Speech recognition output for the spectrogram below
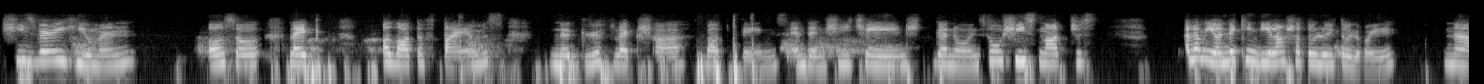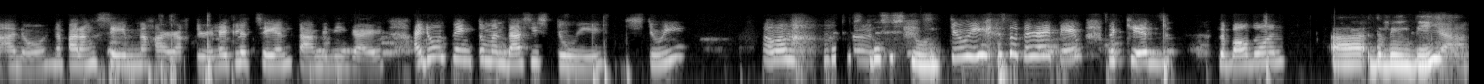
she's very human. Also, like a lot of times nag-reflect siya about things and then she changed, ganon. So she's not just, alam mo yun, like hindi lang siya tuloy-tuloy na ano, na parang same na character. Like let's say in Family Guy, I don't think tumanda si Stewie. Stewie? Tama ba? This is Stewie. Stewie, is that the right name? The kid, the bald one? Uh, the baby. Yeah.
